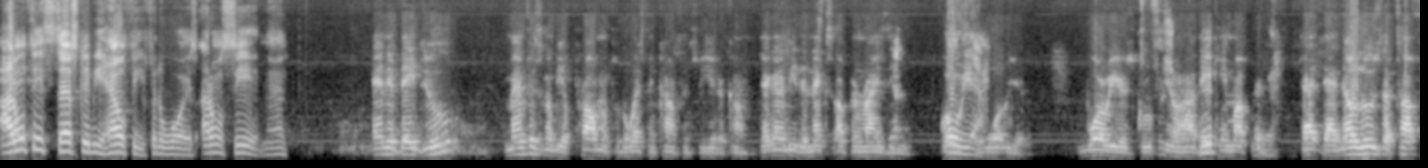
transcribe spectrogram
I don't think Steph's gonna be healthy for the Warriors. I don't see it, man. And if they do, Memphis is going to be a problem for the Western Conference for year to come. They're going to be the next up and rising. Oh, yeah. State Warrior, Warriors group. For You know sure. how they came up. Yeah. That that they'll lose the tough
